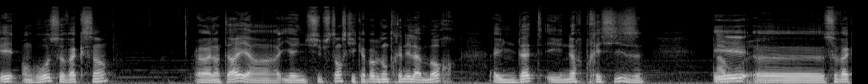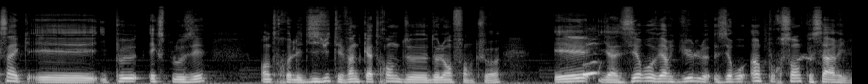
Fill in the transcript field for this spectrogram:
Et en gros ce vaccin euh, à l'intérieur il y a y, une substance qui est capable d'entraîner la mort à une date et une heure précise. Et Ah ouais. euh, ce vaccin est- est- il peut exploser entre les 18 et 24 ans de, de l'enfant tu vois et il y a 0,01% que ça arrive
